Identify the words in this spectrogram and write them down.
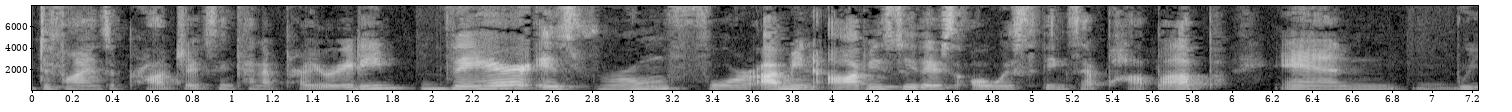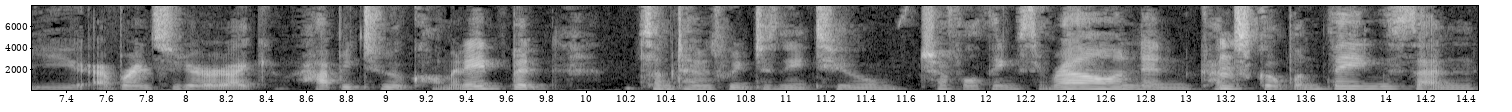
defines the projects and kind of priority there is room for i mean obviously there's always things that pop up and we at brand studio are like happy to accommodate but sometimes we just need to shuffle things around and cut mm. scope on things and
